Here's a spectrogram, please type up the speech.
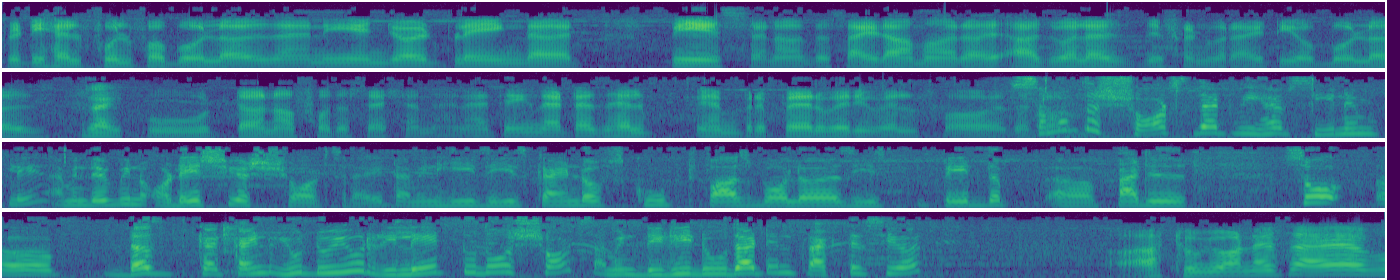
pretty helpful for bowlers and he enjoyed playing that pace you know the side armor as well as different variety of bowlers Right. who would turn up for the session and i think that has helped him prepare very well for the Some of the shots that we have seen him play, I mean, they've been audacious shots, right? I mean, he's he's kind of scooped fast bowlers. He's paid the uh, paddle. So, uh, does kind of you do you relate to those shots? I mean, did he do that in practice here? Uh, to be honest, I have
